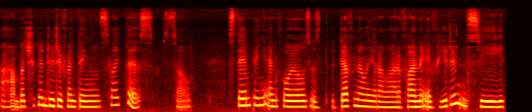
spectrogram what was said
um, but you can do different things like this. So stamping and foils is definitely a lot of fun. If you didn't see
